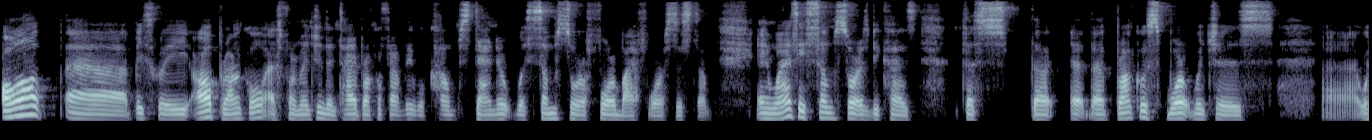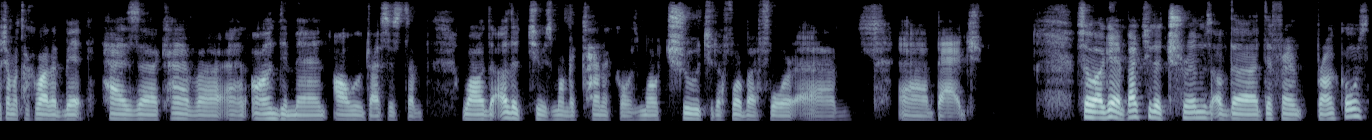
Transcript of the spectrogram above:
All uh, basically all Bronco, as aforementioned, the entire Bronco family will come standard with some sort of 4x4 system. And when I say some sort, is because the the uh, the Bronco Sport, which is uh, which I'm gonna talk about a bit, has a kind of a, an on-demand all-wheel drive system, while the other two is more mechanical, is more true to the 4x4 um, uh, badge. So again, back to the trims of the different Broncos.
